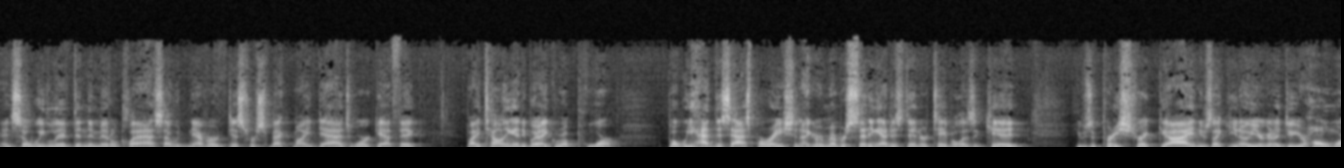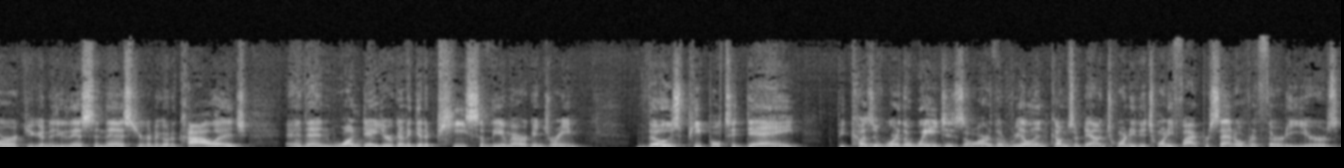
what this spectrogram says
And so we lived in the middle class. I would never disrespect my dad's work ethic by telling anybody I grew up poor. But we had this aspiration. I can remember sitting at his dinner table as a kid. He was a pretty strict guy, and he was like, you know, you're going to do your homework, you're going to do this and this, you're going to go to college, and then one day you're going to get a piece of the American dream. Those people today, because of where the wages are, the real incomes are down 20 to 25% over 30 years.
